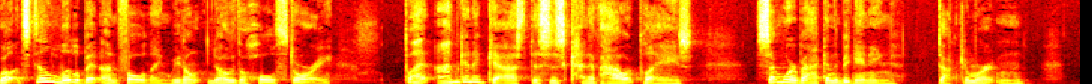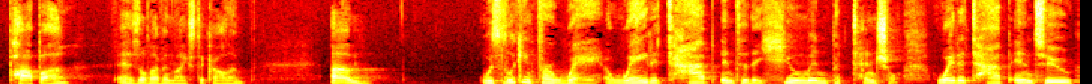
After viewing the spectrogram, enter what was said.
Well, it's still a little bit unfolding. We don't know the whole story, but I'm going to guess this is kind of how it plays. Somewhere back in the beginning, Dr. Martin, Papa, as Eleven likes to call him, um, was looking for a way, a way to tap into the human potential, a way to tap into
